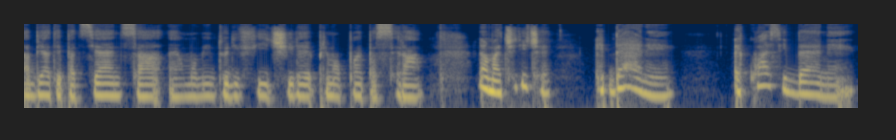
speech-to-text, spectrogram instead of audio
abbiate pazienza, è un momento difficile, prima o poi passerà, no, ma ci dice è bene, è quasi bene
